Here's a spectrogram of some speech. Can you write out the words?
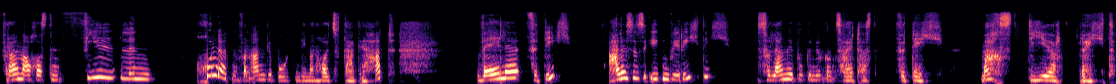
vor allem auch aus den vielen Hunderten von Angeboten, die man heutzutage hat, wähle für dich. Alles ist irgendwie richtig, solange du genügend Zeit hast für dich. Mach's dir recht,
